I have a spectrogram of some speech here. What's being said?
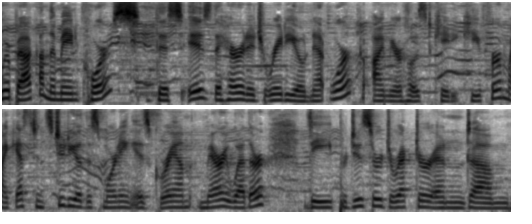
We're back on the main course. This is the Heritage Radio Network. I'm your host, Katy Kiefer. My guest in studio this morning is Graham Meriwether, the producer, director, and um,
